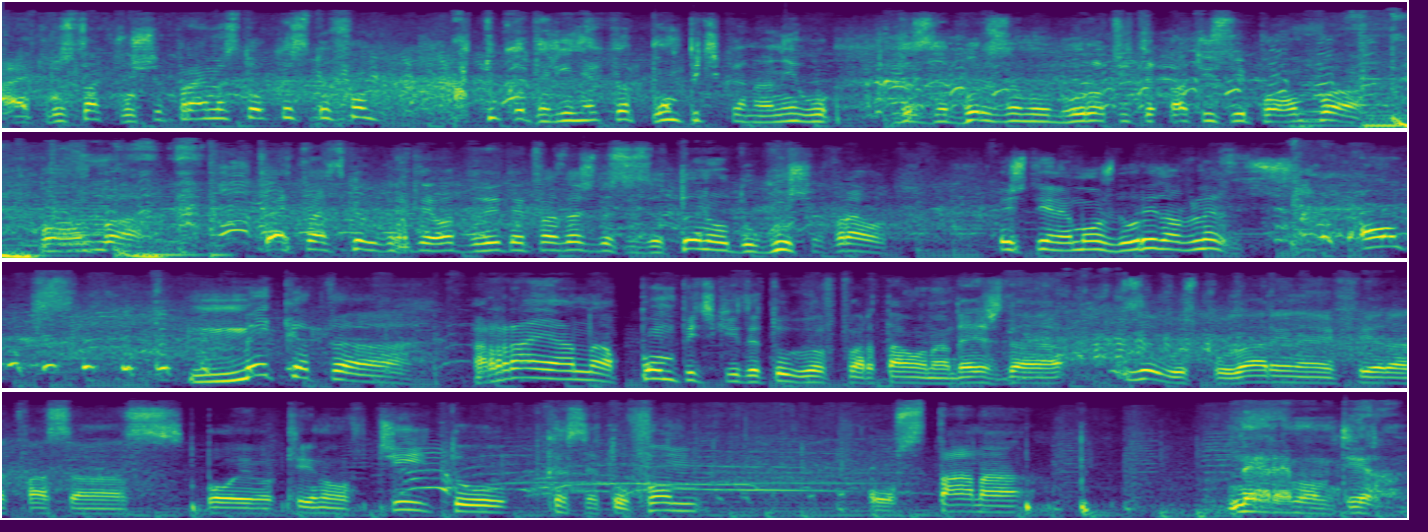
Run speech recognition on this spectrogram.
А е плюс това, какво ще правим с този кастофон? А тук дали някаква помпичка на него да забързаме оборотите. А ти си помпа, помпа. Е, това, скъпи приятели, да видите, това значи да си затънал до гуша в работа. И ще ти не можеш дори да влезеш. От меката рая на помпичките тук в квартал Надежда за господари на ефира. Това са нас Бой Ваклинов, чийто касетофон остана неремонтиран.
